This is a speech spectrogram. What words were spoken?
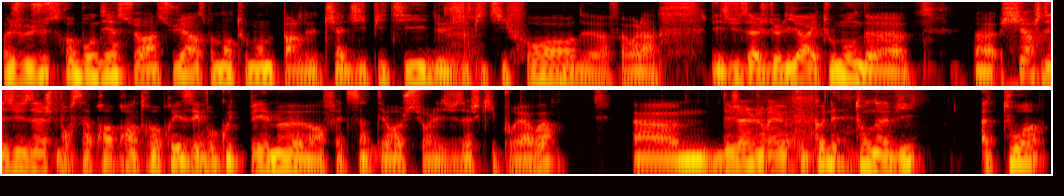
moi, je veux juste rebondir sur un sujet. En ce moment, tout le monde parle de ChatGPT, de GPT-4, de, enfin voilà, les usages de l'IA et tout le monde euh, euh, cherche des usages pour sa propre entreprise et beaucoup de PME en fait s'interrogent sur les usages qu'ils pourraient avoir. Euh, déjà, j'aimerais connaître ton avis à toi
